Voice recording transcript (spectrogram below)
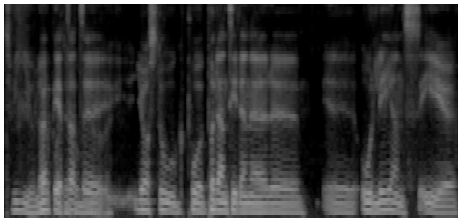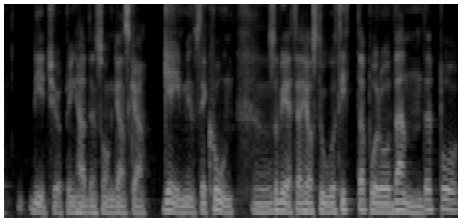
Tvivlar Jag på att vet jag att kommer eh, jag stod på, på den tiden när eh, eh, Åhléns i Lidköping hade en sån ganska gaming-sektion. Mm. Så vet jag att jag stod och tittade på det och vände på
